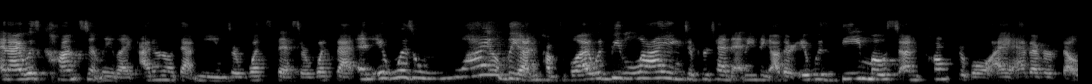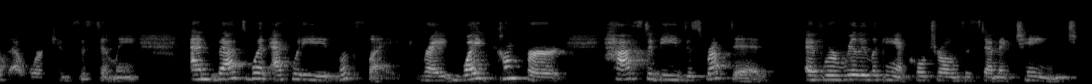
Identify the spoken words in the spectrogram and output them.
And I was constantly like, I don't know what that means, or what's this, or what's that. And it was wildly uncomfortable. I would be lying to pretend anything other. It was the most uncomfortable I have ever felt at work consistently. And that's what equity looks like, right? White comfort has to be disrupted if we're really looking at cultural and systemic change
